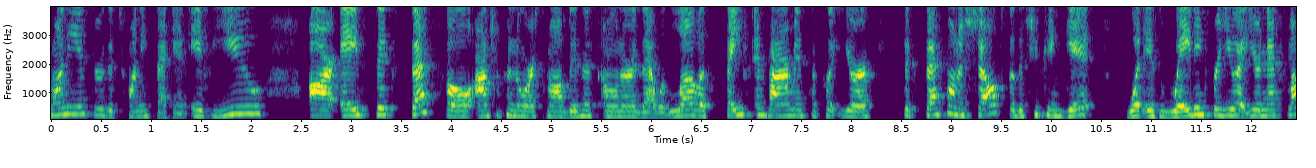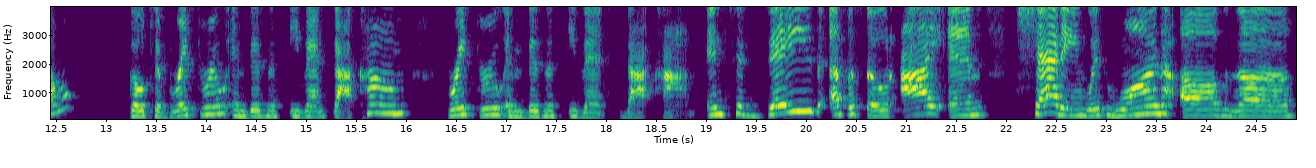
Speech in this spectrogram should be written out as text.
20th through the 22nd. If you are a successful entrepreneur, small business owner that would love a safe environment to put your success on a shelf so that you can get what is waiting for you at your next level, go to breakthroughinbusinessevent.com breakthroughinbusinessevent.com. In today's episode, I am chatting with one of the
